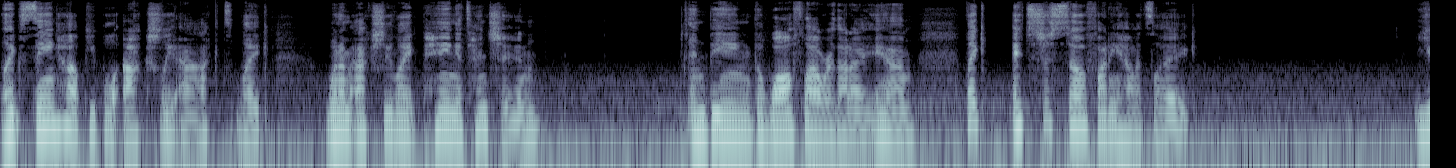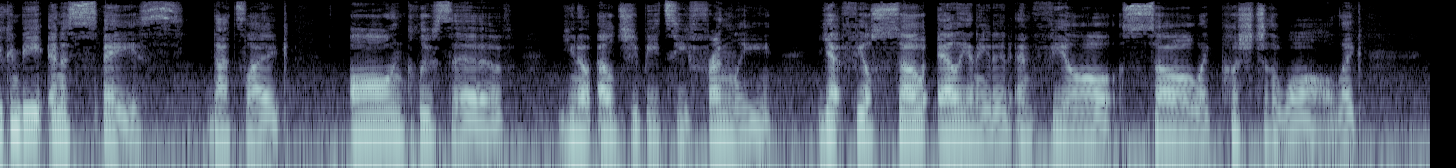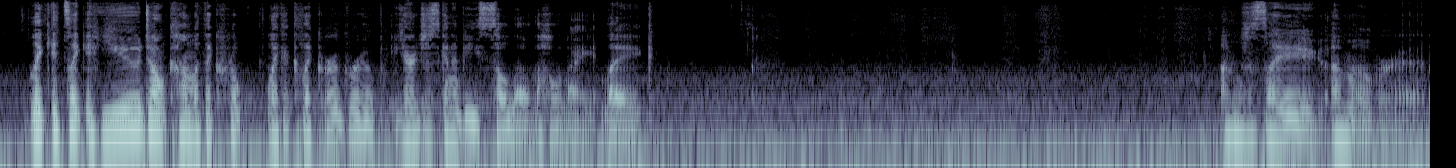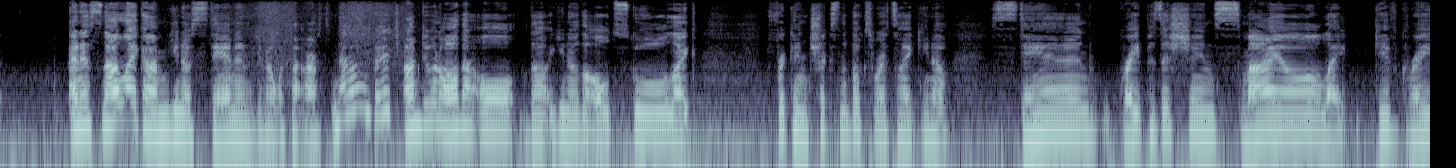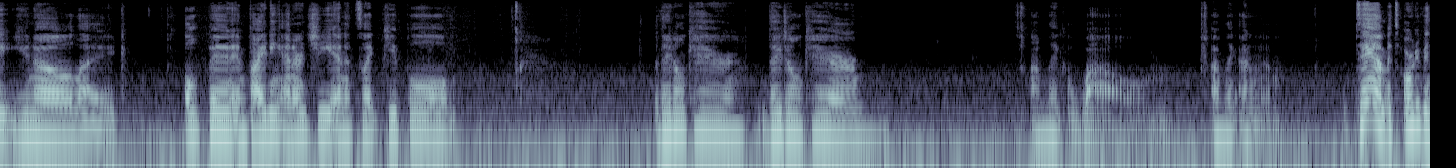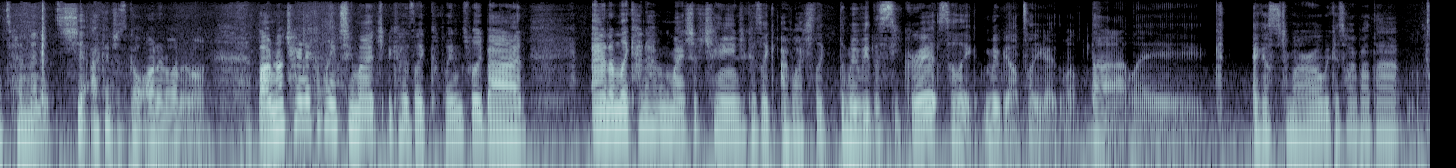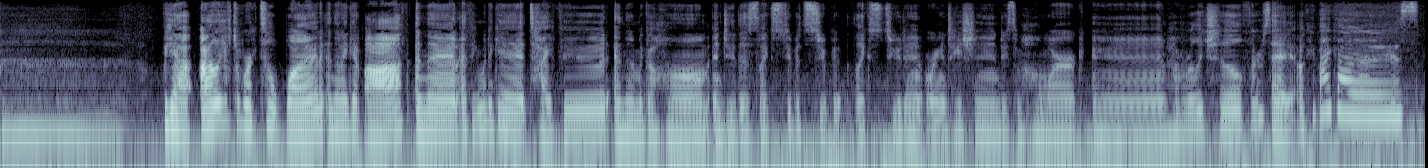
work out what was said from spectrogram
like seeing how people actually act, like when I'm actually like paying attention and being the wallflower that I am, like it's just so funny how it's like you can be in a space that's like all inclusive, you know, LGBT friendly, yet feel so alienated and feel so like pushed to the wall. Like like it's like if you don't come with a like a clique or a group you're just gonna be solo the whole night. Like I'm just like I'm over it and it's not like I'm you know standing you know with my arms no bitch I'm doing all that old the you know the old school like freaking tricks in the books where it's like, you know, stand, great position, smile, like give great, you know, like open, inviting energy. And it's like people, they don't care. They don't care. I'm like, wow. I'm like, I don't know. Damn, it's already been 10 minutes. Shit, I could just go on and on and on. But I'm not trying to complain too much because like complaining's really bad and I'm like kind of having mind shift change because like I watched like the movie The Secret so like maybe I'll tell you guys about that like I guess tomorrow we could talk about that But yeah, I only have to work till one and then I get off and then I think I'm gonna get Thai food and then I'm gonna go home and do this like stupid, stupid like student orientation, do some homework and have a really chill Thursday. Okay, bye guys.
